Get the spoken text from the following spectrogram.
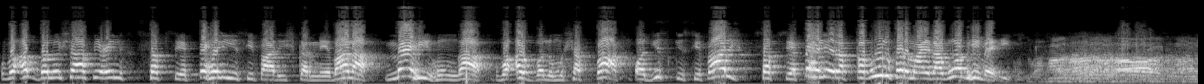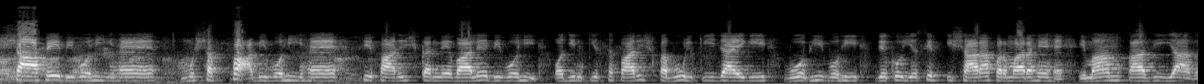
وہ اول شافعین سب سے پہلی سفارش کرنے والا میں ہی ہوں گا، وہ اول مشفع، اور جس کی سفارش سب سے پہلے رب قبول فرمائے گا، وہ بھی میں ہی ہوں گا۔ شافع بھی وہی ہیں مشفع بھی وہی ہیں سفارش کرنے والے بھی وہی، اور جن کی سفارش قبول کی جائے گی، وہ بھی وہی۔ دیکھو، یہ صرف اشارہ فرما رہے ہیں۔ امام قاضی یاز،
